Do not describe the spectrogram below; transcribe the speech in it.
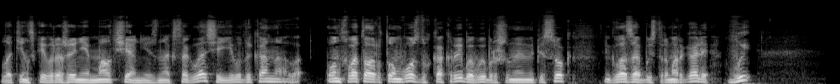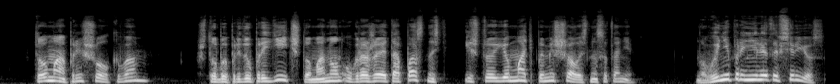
латинское выражение «молчание» знак согласия, его доконало. Он хватал ртом воздух, как рыба, выброшенная на песок, глаза быстро моргали. «Вы...» «Тома пришел к вам, чтобы предупредить, что Манон угрожает опасность и что ее мать помешалась на сатане. Но вы не приняли это всерьез».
